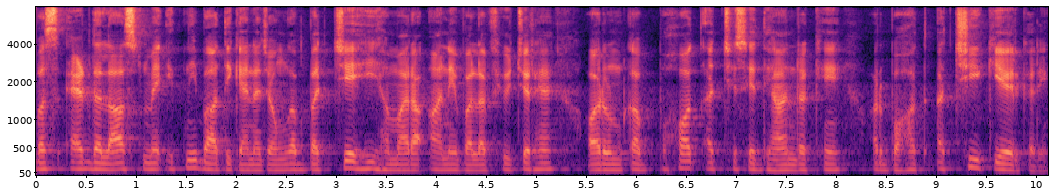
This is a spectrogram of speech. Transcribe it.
बस एट द लास्ट मैं इतनी बात ही कहना चाहूँगा, बच्चे ही हमारा आने वाला फ्यूचर हैं। और उनका बहुत अच्छे से ध्यान रखें और बहुत अच्छी केयर करें।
